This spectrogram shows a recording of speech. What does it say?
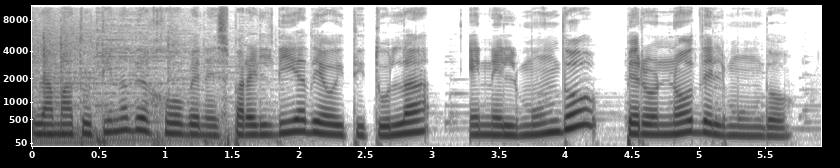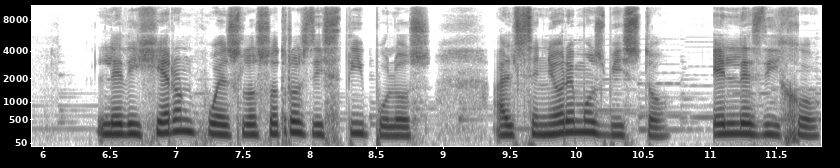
La matutina de jóvenes para el día de hoy titula En el mundo, pero no del mundo. Le dijeron pues los otros discípulos, Al Señor hemos visto. Él les dijo,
